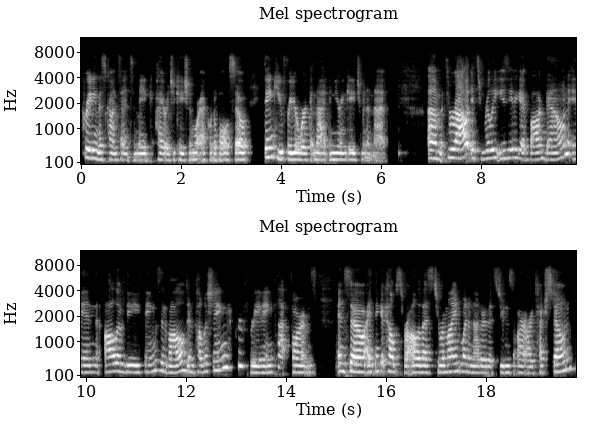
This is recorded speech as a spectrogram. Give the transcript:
creating this content to make higher education more equitable. So thank you for your work in that and your engagement in that. Um, throughout, it's really easy to get bogged down in all of the things involved in publishing, proofreading, platforms. And so I think it helps for all of us to remind one another that students are our touchstone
